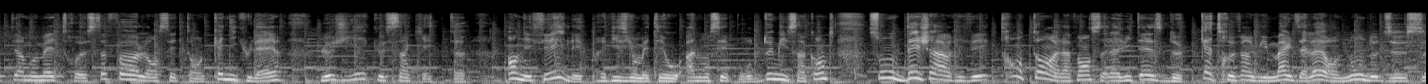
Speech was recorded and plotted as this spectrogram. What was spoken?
thermomètres s'affolent en ces temps caniculaires, le GIEC s'inquiète. En effet, les prévisions météo annoncées pour 2050 sont déjà arrivées 30 ans à l'avance à la vitesse de 88 miles à l'heure, nom de Zeus.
